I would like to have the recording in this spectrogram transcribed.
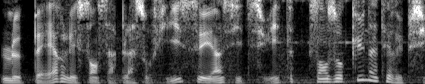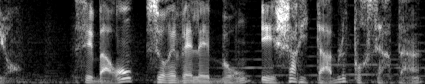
le père laissant sa place au fils et ainsi de suite, sans aucune interruption. Ces barons se révélaient bons et charitables pour certains,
